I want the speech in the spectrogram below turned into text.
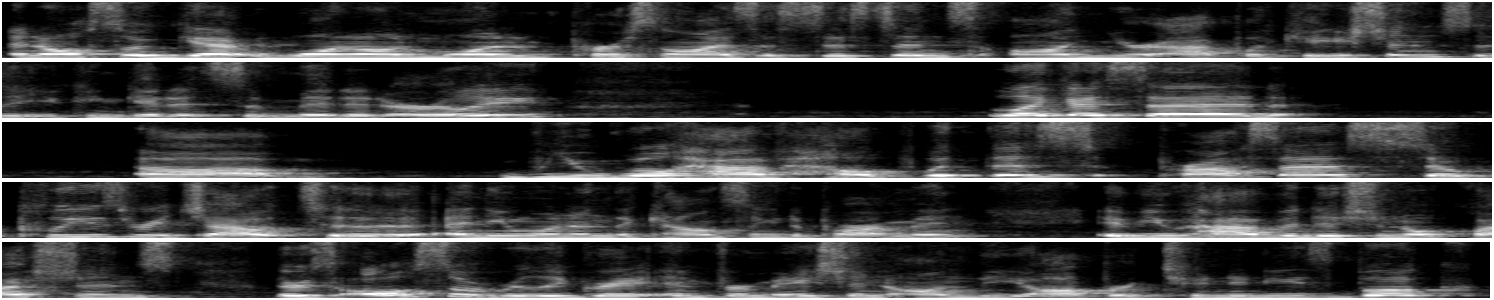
and also get one-on-one personalized assistance on your application so that you can get it submitted early. Like I said, um, you will have help with this process. So please reach out to anyone in the counseling department if you have additional questions. There's also really great information on the opportunities book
